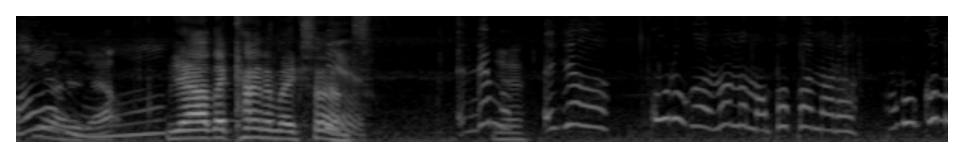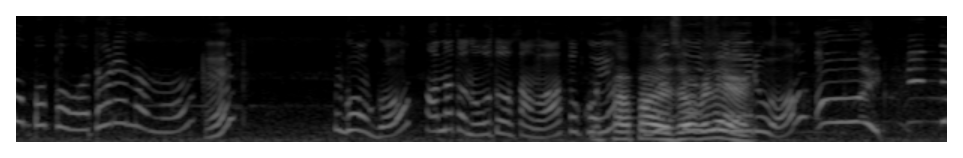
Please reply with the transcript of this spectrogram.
Oh, yeah, that kind of makes sense. Yeah. Uh, Papa is over there おいみんな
